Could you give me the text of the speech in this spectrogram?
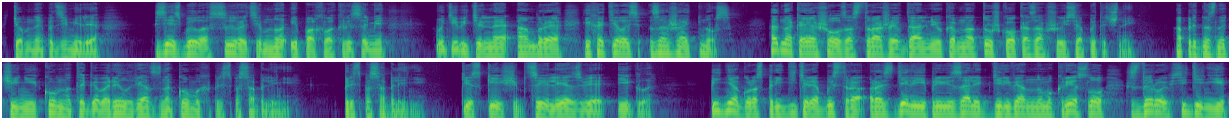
в темное подземелье. Здесь было сыро, темно и пахло крысами. Удивительное амбре, и хотелось зажать нос. Однако я шел за стражей в дальнюю комнатушку, оказавшуюся пыточной. О предназначении комнаты говорил ряд знакомых приспособлений. Приспособлений. Тиски, щипцы, лезвия, иглы. Беднягу-распорядителя быстро раздели и привязали к деревянному креслу с дырой в сиденье,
